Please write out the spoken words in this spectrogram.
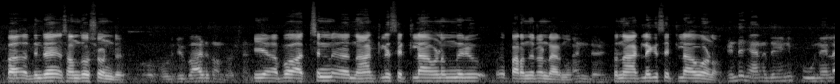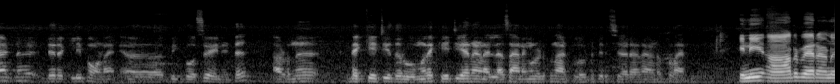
അപ്പൊ അതിന്റെ സന്തോഷമുണ്ട്. ഒരുപാട് സന്തോഷം ഈ അപ്പോൾ അച്ഛൻ നാട്ടിൽ സെറ്റിൽ ആവണം എന്നൊരു പറഞ്ഞിട്ടുണ്ടായിരുന്നു. ഇപ്പൊ നാട്ടിലേക്ക് സെറ്റിൽ ആവുകയാണോ ഉണ്ട് ഞാനത് കഴിഞ്ഞ് പൂനെയിലായിട്ട് ഡയറക്ട്ലി പോണേ. ബിഗ് ബോസ് കഴിഞ്ഞിട്ട് അവിടുന്ന് വെക്കേറ്റ് ചെയ്ത് റൂം വെക്കേറ്റ് ചെയ്യാനാണ് എല്ലാ സാധനങ്ങളും എടുത്ത് നാട്ടിലോട്ട് തിരിച്ചു വരാനാണ് പ്ലാൻ ഇനി ആറ് പേരാണ്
